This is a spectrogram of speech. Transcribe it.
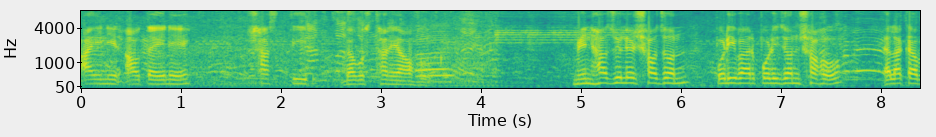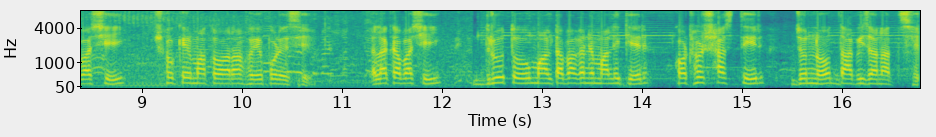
আইনের আওতায় এনে শাস্তির ব্যবস্থা নেওয়া হোক। মিনহাজুলের স্বজন, পরিবার পরিজন সহ এলাকাবাসী শোকের মাতোয়ারা হয়ে পড়েছে। এলাকাবাসী দ্রুত মাল্টা বাগানের মালিকের কঠোর শাস্তির জন্য দাবি জানাচ্ছে।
